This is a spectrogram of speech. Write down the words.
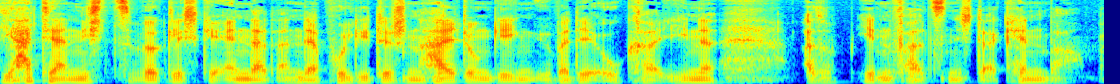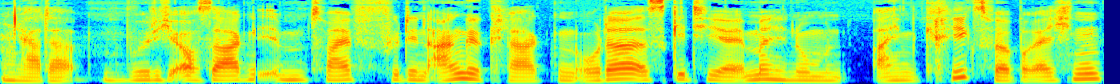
die hat ja nichts wirklich geändert an der politischen Haltung gegenüber der Ukraine. Also jedenfalls nicht erkennbar. Ja, da würde ich auch sagen, im Zweifel für den Angeklagten, oder? Es geht hier ja immerhin um ein Kriegsverbrechen.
